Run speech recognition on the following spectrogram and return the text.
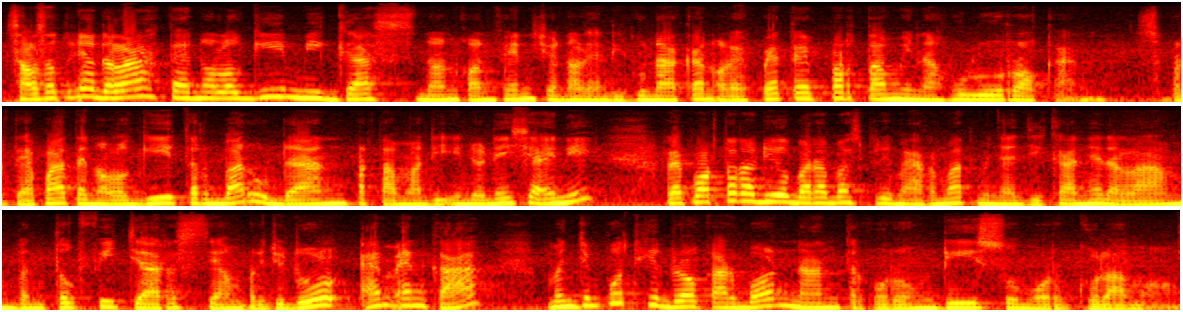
Salah satunya adalah teknologi migas non-konvensional yang digunakan oleh PT Pertamina Hulu Rokan. Seperti apa teknologi terbaru dan pertama di Indonesia ini? Reporter Radio Barabas Prima Ermat menyajikannya dalam bentuk features yang berjudul MNK menjemput hidrokarbon nan terkurung di sumur Gulamo.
